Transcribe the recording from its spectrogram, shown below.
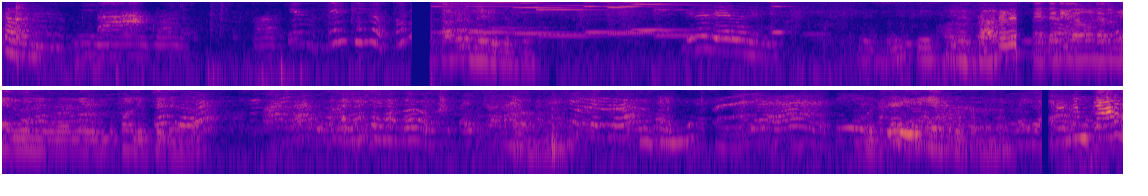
చవండి మెదడికి రామన్నారు మీరు మీరు ఫోన్ లిఫ్ట్ చేయలేదు. వచ్చే ఈవినింగ్ అయిపోతుంది సార్ నేను అన్నం. కారం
